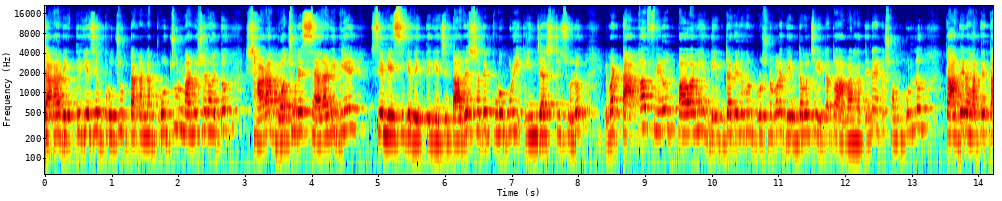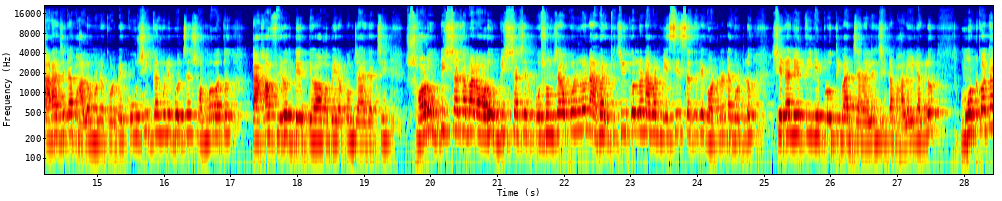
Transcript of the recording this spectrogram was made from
যারা দেখতে গিয়েছে প্রচুর টাকা, না প্রচুর মানুষের হয়তো সারা বছরের স্যালারি দিয়ে সে মেসিকে দেখতে গিয়েছে। তাদের সাথে পুরোপুরি ইনজাস্টিস হলো। এবার টাকা ফেরত পাওয়া নিয়ে দেবদাকে যখন প্রশ্ন করে, দেবদা বলছে, এটা তো আমার হাতে না, এটা সম্পূর্ণ তাদের হাতে, তারা যেটা ভালো মনে করবে। কৌশিক গাঙ্গুলি বলছেন, সম্ভবত টাকা ফেরত দেওয়া হবে, এরকম যাওয়া যাচ্ছে। স্বরূপ বিশ্বাস আবার অরূপ বিশ্বাসের প্রশংসাও করল না, আবার কিছুই করল না, আবার মেসির সাথে যে ঘটনাটা ঘটলো, সেটা নিয়ে তিনি প্রতিবাদ জানালেন, সেটা ভালোই লাগল। মোট কথা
